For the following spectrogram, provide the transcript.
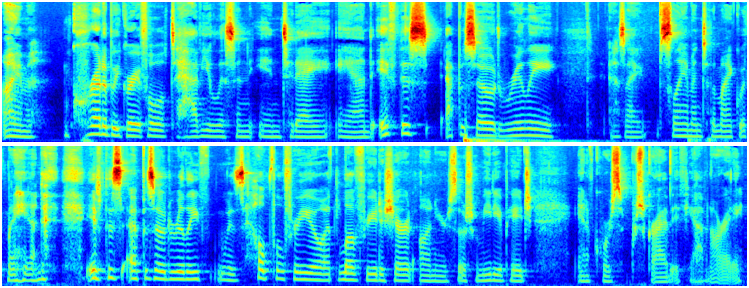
I'm incredibly grateful to have you listen in today. And if this episode really, as I slam into the mic with my hand, if this episode really was helpful for you, I'd love for you to share it on your social media page. And of course, subscribe if you haven't already.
